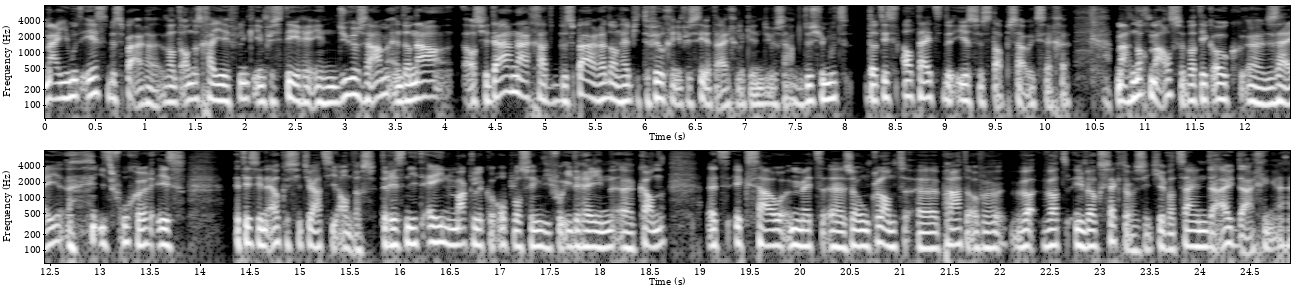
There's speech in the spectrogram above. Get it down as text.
maar je moet eerst besparen, want anders ga je flink investeren in duurzaam. En daarna, als je daarna gaat besparen, dan heb je te veel geïnvesteerd eigenlijk in duurzaam. Dus je moet, dat is altijd de eerste stap, zou ik zeggen. Maar nogmaals, wat ik ook zei iets vroeger, is het is in elke situatie anders. Er is niet één makkelijke oplossing die voor iedereen kan. Het, ik zou met zo'n klant praten over wat, in welk sector zit je? Wat zijn de uitdagingen?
